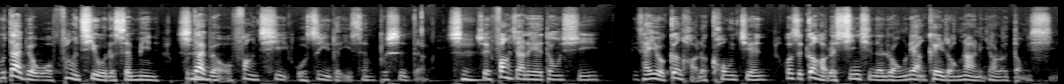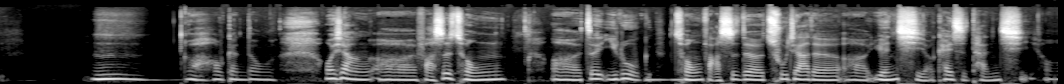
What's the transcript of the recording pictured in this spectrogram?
不代表我放弃我的生命，不代表我放弃我自己的一生，不是的。是，所以放下那些东西，你才有更好的空间，或是更好的心情的容量，可以容纳你要的东西。嗯，哇，好感动啊！我想，呃，法师从呃这一路从法师的出家的呃缘起啊开始谈起哦，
